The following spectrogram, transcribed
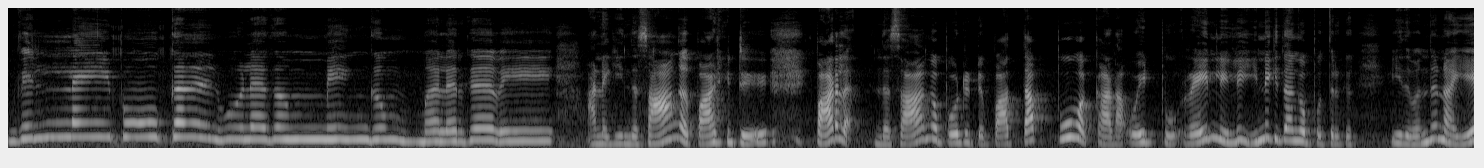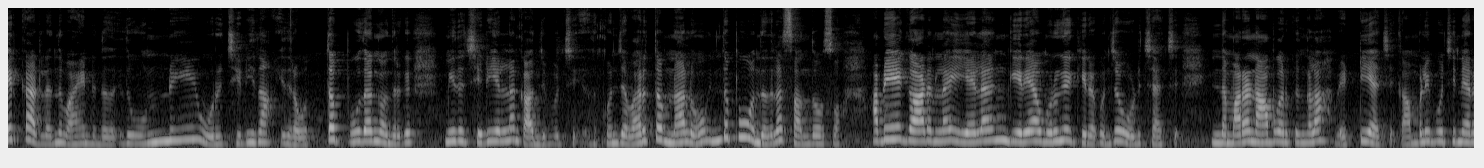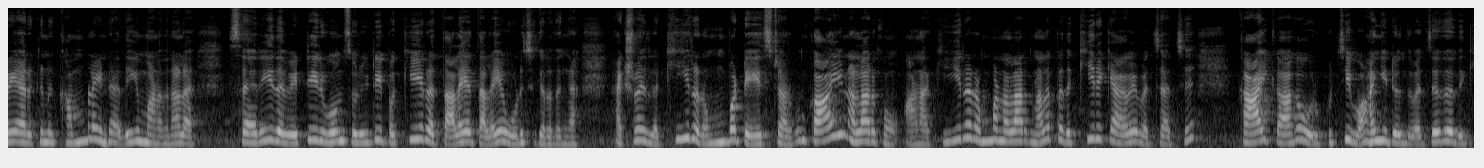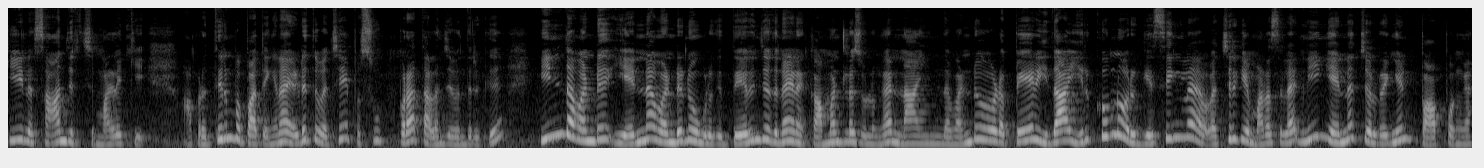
வெள்ளை போ பூக்கள் உலகம் எங்கும் மலர்கவே. அன்னைக்கு இந்த சாங்கை பாடிட்டு பாடலை. இந்த சாங்கை போட்டுட்டு பார்த்தா பூவை காணா ஒயிட் பூ. ரெயின் லில்லி இன்றைக்கி தாங்க பூத்துருக்கு. இது வந்து நான் ஏற்காடுலேருந்து வாங்கிட்டு இருந்தது இது ஒன்றே ஒரு செடி தான் இதில் ஒத்த பூ தாங்க வந்திருக்கு. மீத செடியெல்லாம் காஞ்சி போச்சு. அது கொஞ்சம் வருத்தம்னாலும் இந்த பூ வந்ததில் சந்தோஷம். அப்படியே கார்டனில் இளங்கீரையாக முருங்கைக்கீரை கொஞ்சம் ஒடிச்சாச்சு. இந்த மரம் ஞாபகம் இருக்குங்களா? வெட்டியாச்சு. கம்பளி பூச்சி நிறையா இருக்குதுன்னு கம்ப்ளைண்ட் அதிகமானதுனால சரி இதை வெட்டிடுவோம்னு சொல்லிட்டு இப்போ கீரை தலையை தலையை ஒடிச்சுக்கிறதுங்க. ஆக்சுவலாக இதில் கீரை ரொம்ப டேஸ்ட்டாக இருக்கும். காயும் நல்லாயிருக்கும் ஆனால் கீரை ரொம்ப நல்லா இருக்கனால இப்போ இதை கீரைக்காகவே வச்சாச்சு. காய்க்காக ஒரு குச்சி வாங்கிட்டு வந்து வச்சது. அது கீழே சாஞ்சிருச்சு மழைக்கு. அப்புறம் திரும்ப பார்த்தீங்கன்னா எடுத்து வச்சேன். இப்போ சூப்பராக தலைஞ்சு வந்திருக்கு. இந்த வண்டு என்ன வண்டுன்னு உங்களுக்கு தெரிஞ்சதுன்னா எனக்கு கமெண்ட்டில் சொல்லுங்கள் நான் இந்த வண்டுவோட பேர் இதாக இருக்கும்னு ஒரு கெஸ்ஸிங்கில் வச்சுருக்கேன் மனசில். நீங்கள் என்ன சொல்கிறீங்கன்னு பார்ப்போங்க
